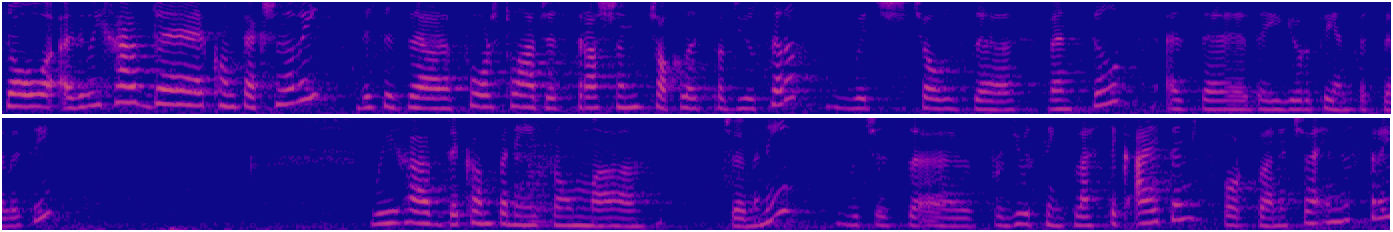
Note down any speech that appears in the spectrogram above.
So uh, we have the confectionery. This is the fourth largest Russian chocolate producer, which chose uh, Ventspils as the, the European facility. We have the company from uh, Germany, which is uh, producing plastic items for furniture industry.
